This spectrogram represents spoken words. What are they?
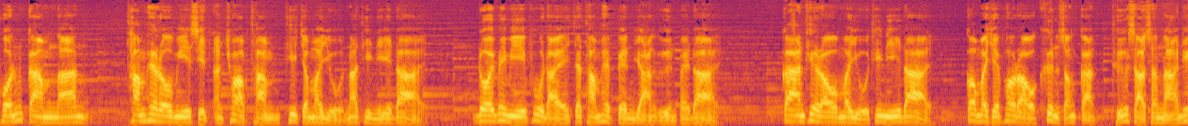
ผลกรรมนั้นทำให้เรามีสิทธิ์อันชอบธรรมที่จะมาอยู่หน้าที่นี้ได้ โดยไม่มีผู้ใดจะทำให้เป็นอย่างอื่นไปได้ การที่เรามาอยู่ที่นี้ได้ ก็ไม่ใช่เพราะเราขึ้นสังกัดถือศาสนานิ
